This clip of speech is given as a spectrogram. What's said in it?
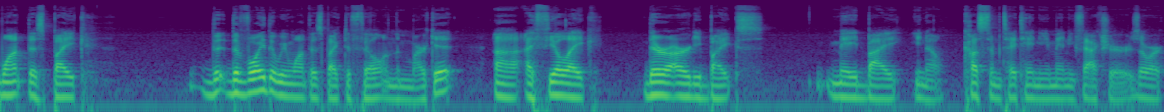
want this bike the the void that we want this bike to fill in the market, uh, I feel like there are already bikes made by you know custom titanium manufacturers or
